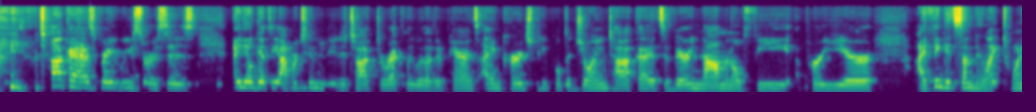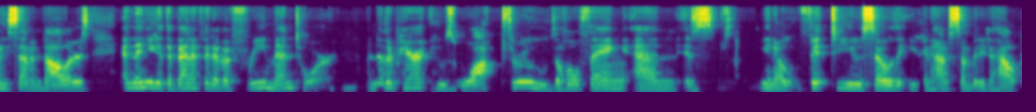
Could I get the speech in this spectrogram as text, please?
TACA has great resources, and you'll get the opportunity to talk directly with other parents. I encourage people to join TACA. It's a very nominal fee per year. I think it's something like $27. And then you get the benefit of a free mentor, another parent who's walked through the whole thing and is you know fit to you so that you can have somebody to help.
